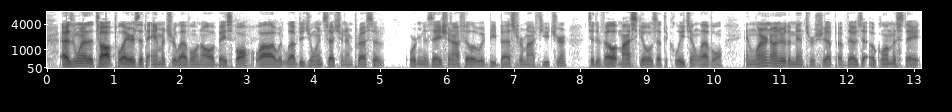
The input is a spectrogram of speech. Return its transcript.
As one of the top players at the amateur level in all of baseball, while I would love to join such an impressive organization, I feel it would be best for my future to develop my skills at the collegiate level and learn under the mentorship of those at Oklahoma State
